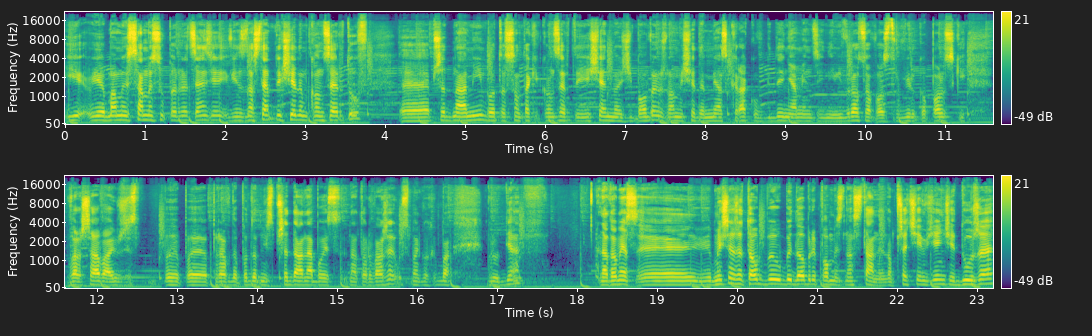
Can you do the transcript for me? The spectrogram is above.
i, i mamy same super recenzje, więc następnych 7 koncertów przed nami, bo to są takie koncerty jesienno-zimowe. Już mamy 7 miast, Kraków, Gdynia, między innymi Wrocław, Ostrów Wielkopolski, Warszawa już jest e, e, prawdopodobnie sprzedana, bo jest na Torwarze 8 chyba grudnia. Natomiast e, myślę, że to byłby dobry pomysł na Stany. No, przedsięwzięcie duże,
